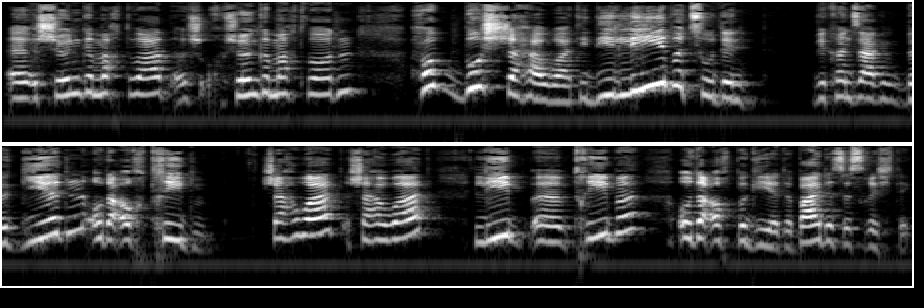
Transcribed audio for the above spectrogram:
äh, schön, gemacht äh, worden? Hubbush Shahawati, die Liebe zu den, wir können sagen, Begierden oder auch Trieben. Shahawat, Shahawat, Lieb, äh, Triebe oder auch Begierde. Beides ist richtig.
